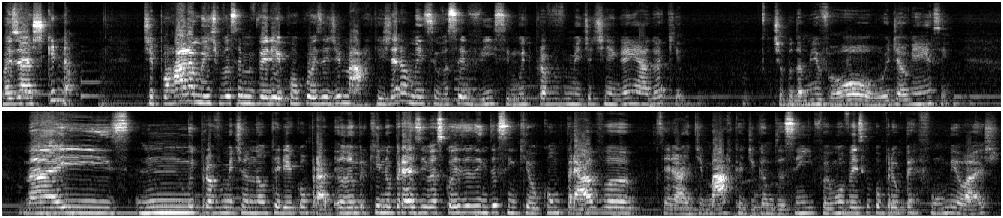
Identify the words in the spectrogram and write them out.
Mas eu acho que não. Tipo, raramente você me veria com coisa de marca. E geralmente, se você visse, muito provavelmente eu tinha ganhado aquilo. Tipo, da minha avó ou de alguém assim. Mas hum, muito provavelmente eu não teria comprado. Eu lembro que no Brasil as coisas ainda assim que eu comprava, sei lá, de marca, digamos assim, foi uma vez que eu comprei um perfume, eu acho.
